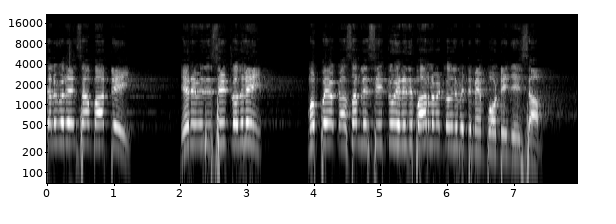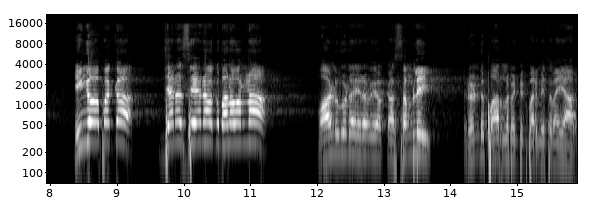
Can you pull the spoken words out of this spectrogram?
తెలుగుదేశం పార్టీ ఎనిమిది సీట్లు వదిలి ముప్పై ఒక్క అసెంబ్లీ సీట్లు ఎనిమిది పార్లమెంట్లు వదిలిపెట్టి మేము పోటీ చేశాం. ఇంకో పక్క జనసేన ఒక బలం ఉన్నా వాళ్ళు కూడా ఇరవై ఒక్క అసెంబ్లీ రెండు పార్లమెంటుకు పరిమితమయ్యారు.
